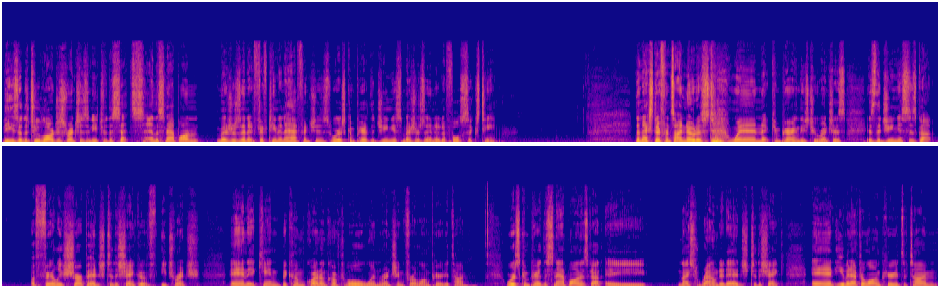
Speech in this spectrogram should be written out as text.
These are the two largest wrenches in each of the sets, and the Snap-on measures in at 15 and a half inches, whereas compared the Genius measures in at a full 16. The next difference I noticed when comparing these two wrenches is the Genius has got a fairly sharp edge to the shank of each wrench, and it can become quite uncomfortable when wrenching for a long period of time. Whereas compared the Snap-on has got a nice rounded edge to the shank, and even after long periods of time,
